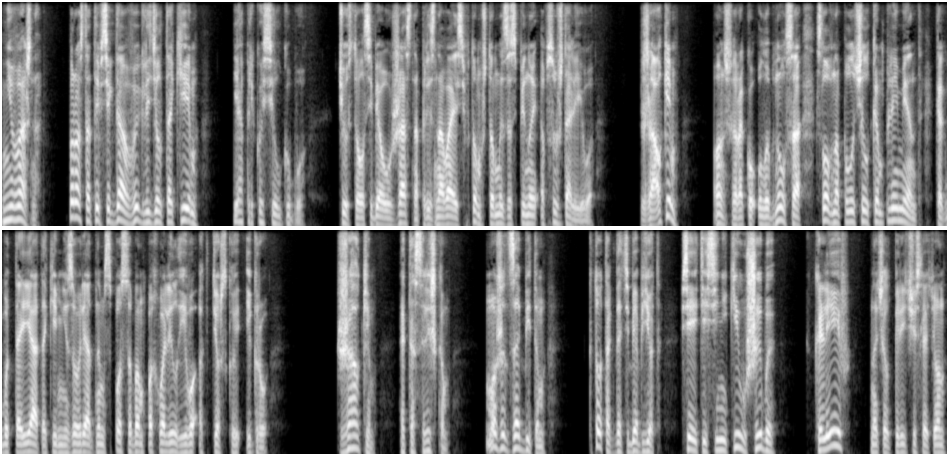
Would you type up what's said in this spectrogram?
Неважно. Просто ты всегда выглядел таким... Я прикусил губу. Чувствовал себя ужасно, признаваясь в том, что мы за спиной обсуждали его. Жалким? Он широко улыбнулся, словно получил комплимент, как будто я таким незаурядным способом похвалил его актерскую игру. «Жалким? Это слишком. Может, забитым. Кто тогда тебя бьет? Все эти синяки, ушибы?» «Клифф?» начал перечислять он.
